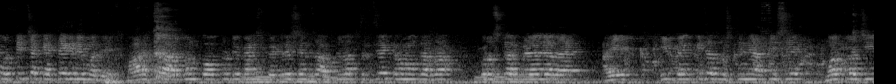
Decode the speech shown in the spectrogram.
कोटीच्या कॅटेगरीमध्ये महाराष्ट्र अर्बन कोऑपरेटिव्ह बँक फेडरेशनचा आपल्याला तृतीय क्रमांकाचा पुरस्कार मिळालेला आहे. ही बँकेच्या दृष्टीने अतिशय महत्वाची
